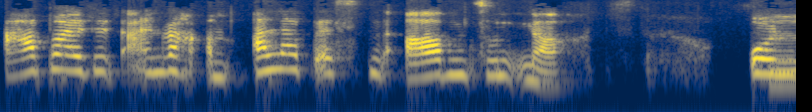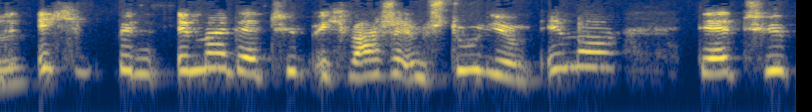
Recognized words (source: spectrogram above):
arbeitet einfach am allerbesten abends und nachts. Und Hm, ich bin immer der Typ, ich war schon im Studium immer der Typ,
